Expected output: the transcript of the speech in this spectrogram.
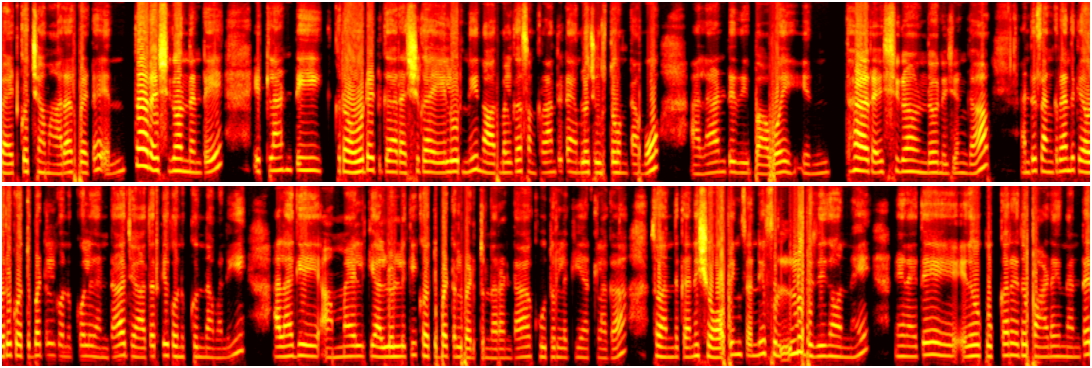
బయటకు వచ్చాము ఆర్ఆర్పేట. ఎంత రష్గా ఉందంటే ఇట్లాంటి క్రౌడెడ్గా రష్గా ఏలూరుని నార్మల్గా సంక్రాంతి టైంలో చూస్తూ ఉంటాము. అలాంటిది బాబోయ్! ఎంత ఎంత రష్గా ఉందో నిజంగా. అంటే సంక్రాంతికి ఎవరు కొత్త బట్టలు కొనుక్కోలేదంట. జాతరకి కొనుక్కుందామని. అలాగే అమ్మాయిలకి అల్లుళ్ళకి కొత్త బట్టలు పెడుతున్నారంట కూతుర్లకి అట్లాగా. సో అందుకని షాపింగ్స్ అన్నీ ఫుల్ బిజీగా ఉన్నాయి. నేనైతే ఏదో కుక్కర్ ఏదో పాడైందంటే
